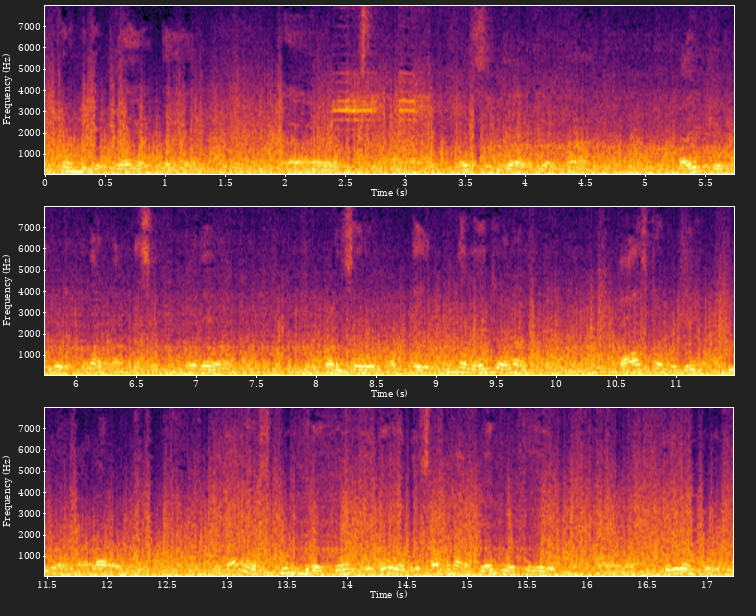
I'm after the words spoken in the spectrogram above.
டிஃப்ரெண்ட் எப்படிதான் இந்த மோட்டர் அதுலன்னா பைக் எடுக்கிற இடத்துல அந்த அண்ணன் சொல்லும் போது பல்சர் மற்ற எந்த பைக் வேணால் ஃபாஸ்ட்டாக கொண்டு போய் முடிவாங்க நல்லா இருக்கு ஏதாவது ஒரு ஸ்பீட் பிரேக்கோ ஏதோ ஒரு சன்னா பிரேக் போட்டு திருவம்போது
